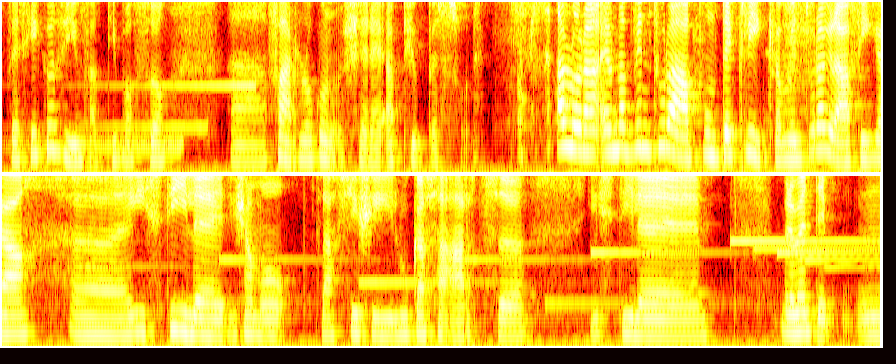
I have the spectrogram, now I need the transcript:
perché così infatti posso uh, farlo conoscere a più persone. Allora, è un'avventura a punta e clic, avventura grafica, uh, in stile, diciamo, classici LucasArts, in stile. Veramente, mm,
